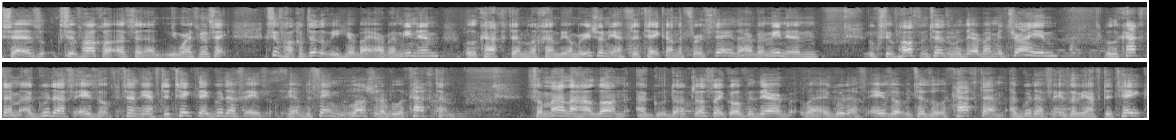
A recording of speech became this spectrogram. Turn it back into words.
Says, "Ksiv hacha." uh, so, uh, The Gemara is going to say, "Ksiv hacha." Did we hear by arba minim ulkachtem lachem b'yom rishon? You have to take on the first day the arba minim. Uksiv hacha says we're there by Mitzrayim. Ulkachtem agudas ezov. It says you have to take the agudas ezov. You have the same lashon of ulkachtem. So mala halon aguda, just like over there by agudas ezov, it says ulkachtem agudas ezov. You have to take,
